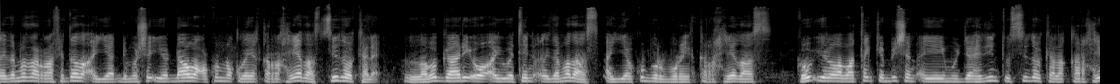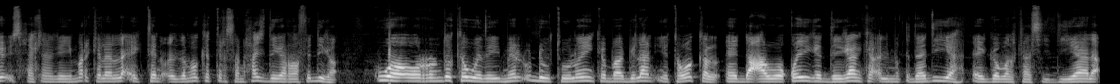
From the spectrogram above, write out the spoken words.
ciidamada raafidada ayaa dhimasho iyo dhaawac ku noqday qaraxyadaas sidoo kale laba gaari oo ay wateen ciidamadaas ayaa ku burburay qaraxyadaas kow iyo labaatanka bishan ayay mujaahidiintu sidoo kale qaraxyo isxigxigay mar kale la egteen ciidamo ka tirsan xashdiga raafidiga kuwa oo rondo ka waday meel u dhow tuulooyinka baabilaan iyo tawakal ee dhaca waqooyiga deegaanka almiqdaadiyah ee gobolkaasi diyaala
